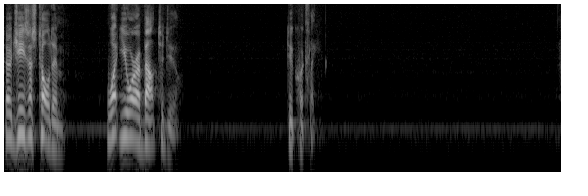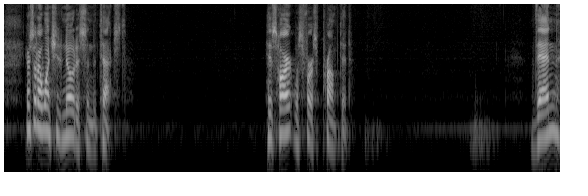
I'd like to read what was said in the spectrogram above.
So Jesus told him, What you are about to do, do quickly. Here's what I want you to notice in the text his heart was first prompted. Then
